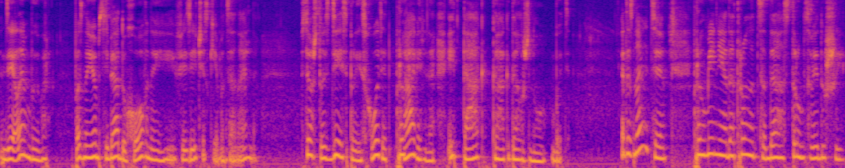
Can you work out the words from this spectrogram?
делаем выбор, познаем себя духовно и физически, эмоционально – все, что здесь происходит, правильно и так, как должно быть. Это, знаете, про умение дотронуться до струн своей души,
